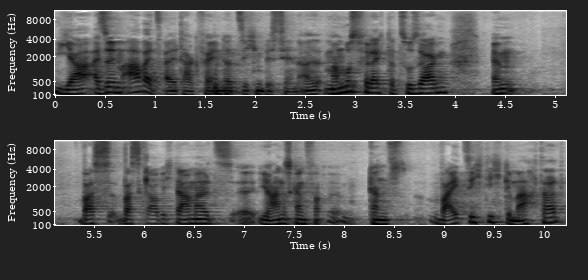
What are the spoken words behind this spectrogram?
Ja, also im Arbeitsalltag verändert sich ein bisschen. Also man muss vielleicht dazu sagen, ähm, was, was glaube ich damals äh, Johannes ganz, ganz weitsichtig gemacht hat,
